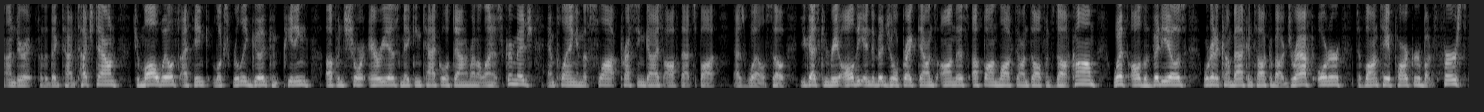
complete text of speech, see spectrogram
under it for the big time touchdown. Jomal Wiltz, I think, looks really good competing up in short areas, making tackles down around the line of scrimmage and playing in the slot, pressing guys off that spot as well. So you guys can read all the individual breakdowns on this up on lockedondolphins.com with all the videos. We're going to come back and talk about draft order, DeVante Parker. But first,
